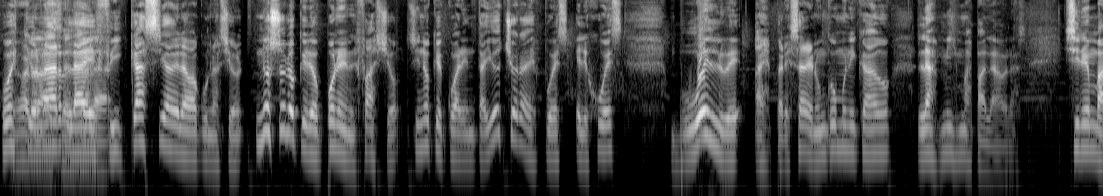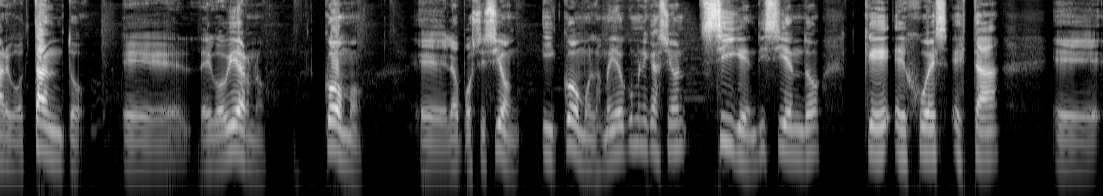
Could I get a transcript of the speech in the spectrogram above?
cuestionar la- eficacia de la vacunación. No solo que lo pone en el fallo, sino que 48 horas después el juez vuelve a expresar en un comunicado las mismas palabras. Sin embargo, tanto eh, el gobierno como eh, la oposición y como los medios de comunicación siguen diciendo que el juez está eh,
